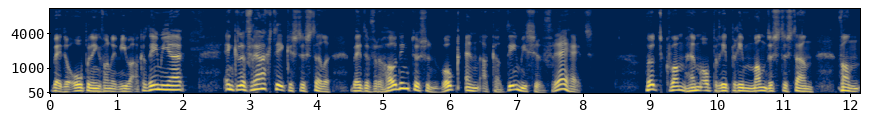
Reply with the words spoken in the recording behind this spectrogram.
bij de opening van het nieuwe academiejaar enkele vraagtekens te stellen bij de verhouding tussen woke en academische vrijheid. Het kwam hem op reprimandes te staan van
